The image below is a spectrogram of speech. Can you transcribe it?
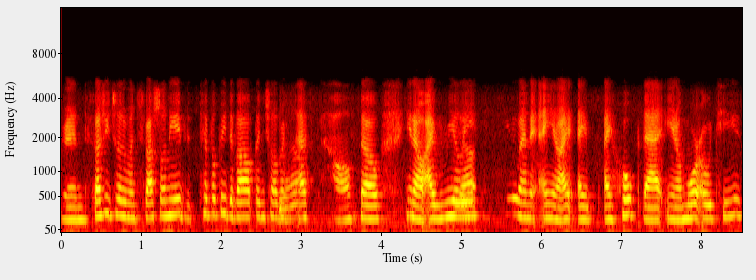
children, especially children with special needs, It's typically develop in children yeah. as well. So, you know, I really yeah. and you know, I, I I hope that you know more OTs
